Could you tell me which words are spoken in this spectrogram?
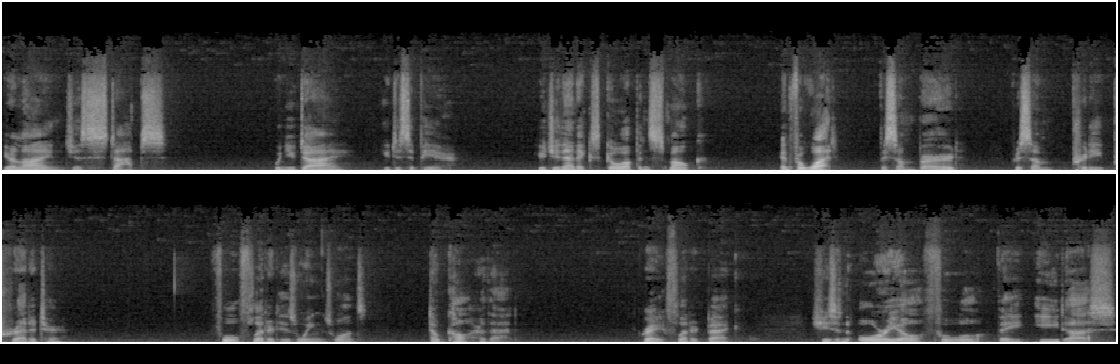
your line just stops. When you die, you disappear. Your genetics go up in smoke. And for what? For some bird? For some pretty predator? Fool fluttered his wings once. Don't call her that. Gray fluttered back. She's an oriole, fool. They eat us.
